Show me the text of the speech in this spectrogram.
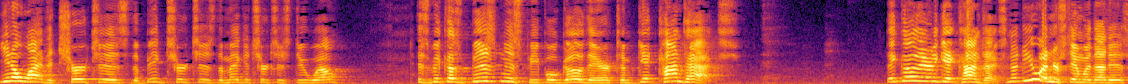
You know why the churches, the big churches, the mega churches do well? It's because business people go there to get contacts. They go there to get contacts. Now, do you understand what that is?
